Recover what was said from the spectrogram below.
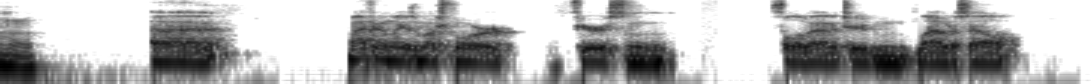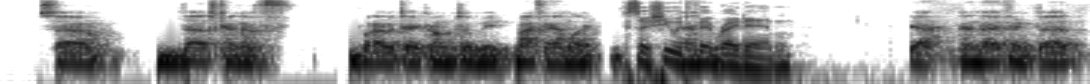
Mhm. Uh, my family is much more fierce and full of attitude and loud as hell. So that's kind of what I would take home to meet my family. So she would fit right in. Yeah, and I think that,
